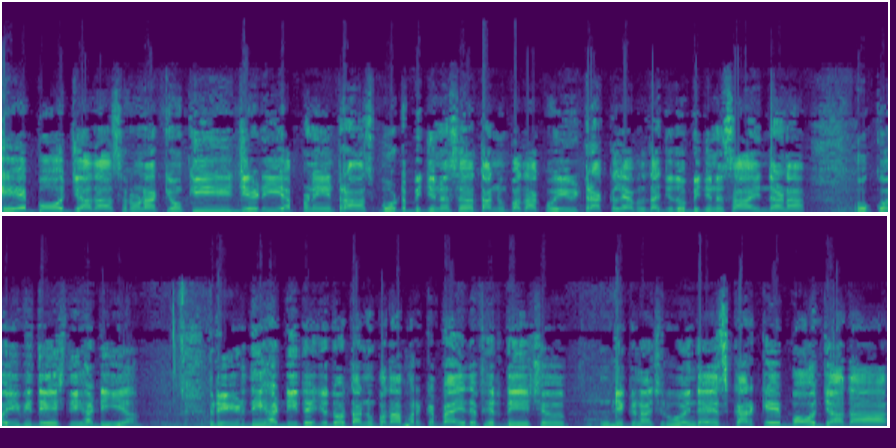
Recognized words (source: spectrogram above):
ਇਹ ਬਹੁਤ ਜ਼ਿਆਦਾ ਅਸਰ ਹੋਣਾ ਕਿਉਂਕਿ ਜਿਹੜੀ ਆਪਣੀ ਟਰਾਂਸਪੋਰਟ ਬਿਜ਼ਨਸ ਤੁਹਾਨੂੰ ਪਤਾ ਕੋਈ ਵੀ ਟਰੱਕ ਲੈਵਲ ਦਾ ਜਦੋਂ ਬਿਜ਼ਨਸ ਆ ਜਾਂਦਾ ਨਾ ਉਹ ਕੋਈ ਵੀ ਦੇਸ਼ ਦੀ ਹੱਡੀ ਆ। ਰੀੜ ਦੀ ਹੱਡੀ ਤੇ ਜਦੋਂ ਤੁਹਾਨੂੰ ਪਤਾ ਫ਼ਰਕ ਪਏ ਤੇ ਫਿਰ ਦੇਸ਼ ਡਿੱਗਣਾ ਸ਼ੁਰੂ ਹੋ ਜਾਂਦਾ ਇਸ ਕਰਕੇ ਬਹੁਤ ਜ਼ਿਆਦਾ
